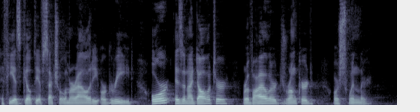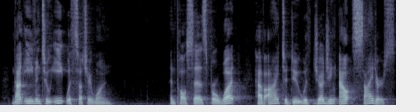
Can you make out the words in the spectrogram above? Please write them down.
if he is guilty of sexual immorality or greed, or is an idolater, reviler, drunkard, or swindler, not even to eat with such a one." And Paul says, For what have I to do with judging outsiders?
